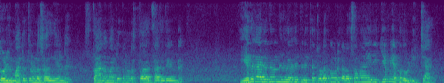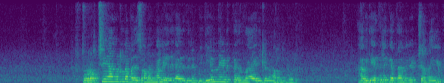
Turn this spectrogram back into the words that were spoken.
തൊഴിൽ മാറ്റത്തിനുള്ള സാധ്യതയുണ്ട് സ്ഥാനമാറ്റത്തിനുള്ള സാധ്യതയുണ്ട്. ഏത് കാര്യത്തിനും നിങ്ങൾ ഇറങ്ങി തിരിച്ചാൽ തുടക്കം ഒരു തടസ്സമായിരിക്കും എന്നതൊഴിച്ചാൽ. തുടർച്ചയായുള്ള പരിശ്രമങ്ങൾ ഏത് കാര്യത്തിലും വിജയം നേടിത്തരുന്നതായിരിക്കണം മറന്നു പോരുത് ആ വിജയത്തിലേക്ക് എത്താൻ വേണ്ടി ക്ഷമയും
